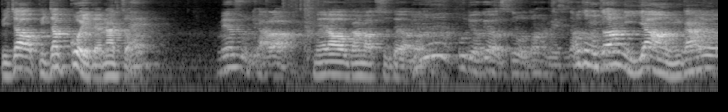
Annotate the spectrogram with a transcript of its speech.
比较比较贵的那种。哎没有薯条了，没了，我刚把它吃掉了。不留给我吃，我都还没吃到。我怎么知道你要？你刚刚又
